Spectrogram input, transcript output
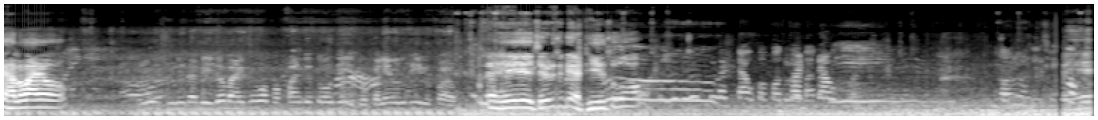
એ હલવાયો. હું બીજો બાઈક ઉપર પપ્પાને કે તો દી તો કલે ઉડી એ બેઠી તો. કટ્ટા ઉપર પગ કટ્ટા ઉપર એ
